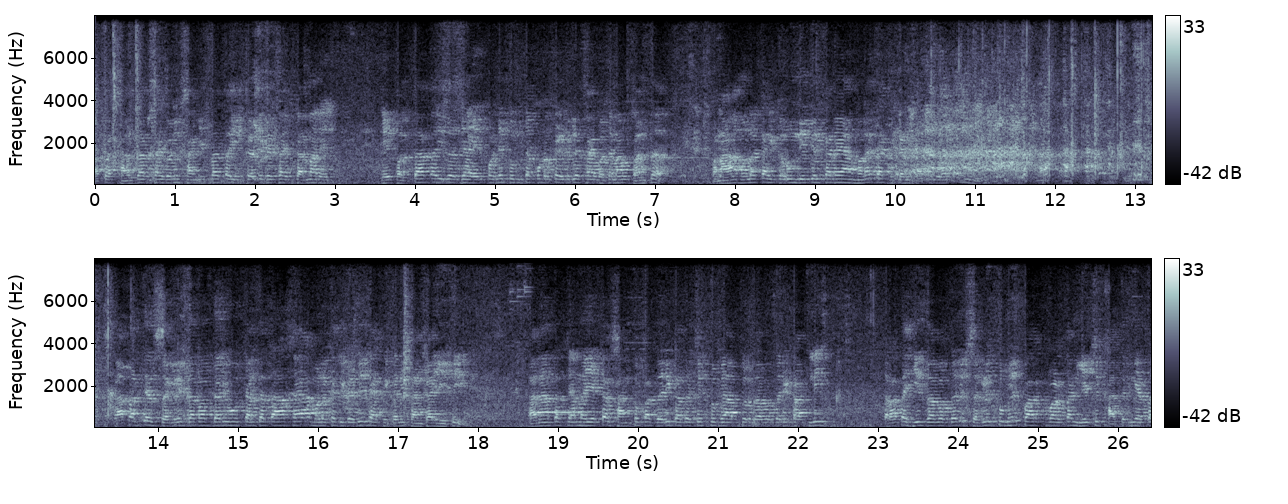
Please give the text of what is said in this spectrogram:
आता खासदार साहेबांनी सांगितलं तर इकडे साहेब करणार आहेत. हे फक्त आता जाहीरपणे तुमच्या पुढं कैडले साहेबाचं नाव सांगतं पण आम्हाला काही करून देतील का नाही आम्हाला त्या ठिकाणी आता ते सगळी जबाबदारी उचलतात तर असं आहे आम्हाला कधी कधी त्या ठिकाणी शंका येतील आणि आता त्यांना एकच सांगतो का जरी कदाचित तुम्ही आमच्यावर जबाबदारी टाकली तर आता ही जबाबदारी सगळी तुम्हीच पार पाडता आणि याची खात्री याचा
